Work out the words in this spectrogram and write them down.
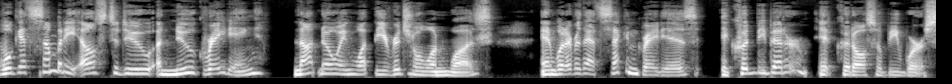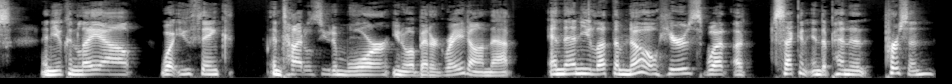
We'll get somebody else to do a new grading, not knowing what the original one was. And whatever that second grade is, it could be better. It could also be worse. And you can lay out what you think entitles you to more, you know, a better grade on that. And then you let them know, here's what a second independent person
